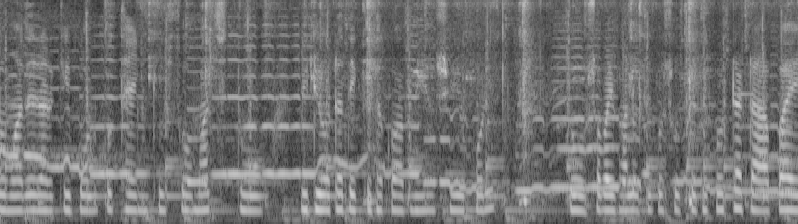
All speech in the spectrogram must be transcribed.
তোমাদের আর কি বলব থ্যাংক ইউ সো মাচ তো ভিডিওটা দেখতে থাকো, আমিও শুয়ে পড়ি তো সবাই ভালো থেকো, সুস্থ থেকো, টাটা বাই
